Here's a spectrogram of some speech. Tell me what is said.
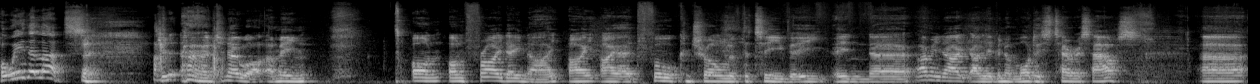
Away the lads! do, you, do you know what? I mean, on on Friday night, I, I had full control of the TV. In uh, I mean, I, I live in a modest terrace house, uh,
